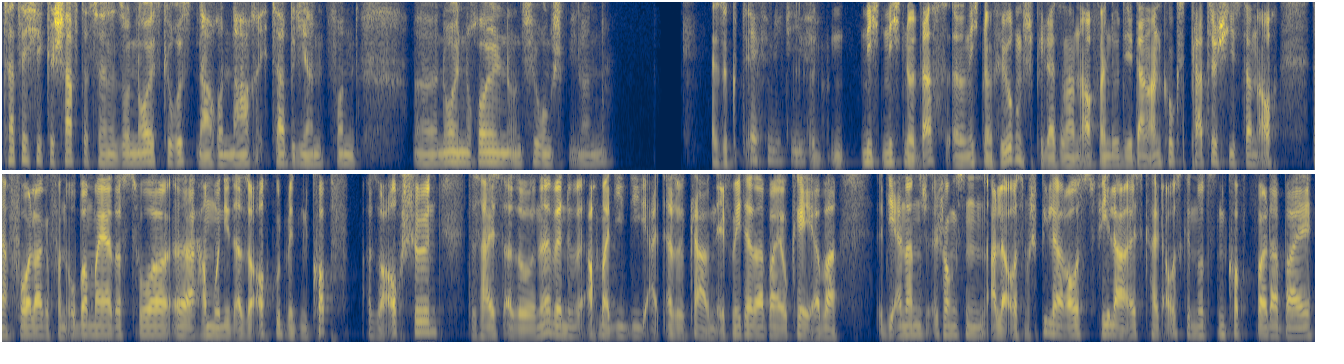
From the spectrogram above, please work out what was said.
tatsächlich geschafft, dass wir so ein neues Gerüst nach und nach etablieren von äh, neuen Rollen und Führungsspielern. Ne? Also definitiv. Äh, nicht, nicht nur das, also nicht nur Führungsspieler, sondern auch wenn du dir dann anguckst, Platte schießt dann auch nach Vorlage von Obermeier das Tor, äh, harmoniert also auch gut mit dem Kopf, also auch schön. Das heißt also, ne, wenn du auch mal die, die, also klar, ein Elfmeter dabei, okay, aber die anderen Chancen alle aus dem Spiel heraus, Fehler eiskalt ausgenutzt, ein Kopfball dabei,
